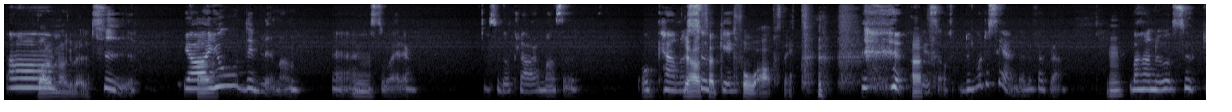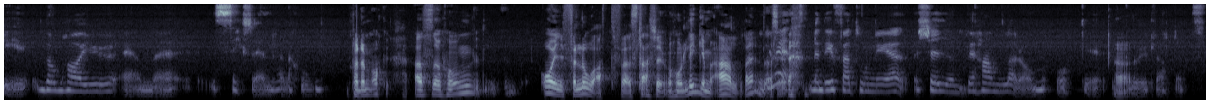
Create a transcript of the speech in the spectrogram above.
ja, Var det någon grej? typ. Ja, Ja. jo, det blir man. Eh, Mm. Så är det. Så då klarar man sig. Och han och Jag har Suki... sett två avsnitt. Du borde se den, den är bra. Mm. Men han och Suki, de har ju en eh, sexuell relation. För de, också- alltså hon, oj förlåt för slasher, hon ligger med alla i den där serien. men det är för att hon är tjejen det handlar om och eh, Ja. då är det klart att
